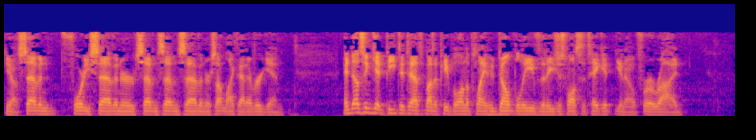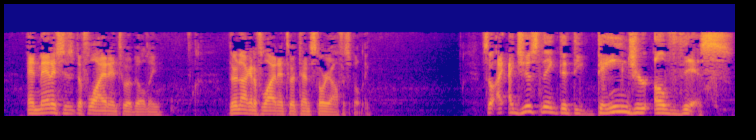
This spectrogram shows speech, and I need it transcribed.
you know, 747 or 777 or something like that ever again. And doesn't get beat to death by the people on the plane who don't believe that he just wants to take it, you know, for a ride. And manages to fly it into a building. They're not going to fly it into a 10 story office building. So I, I just think that the danger of this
